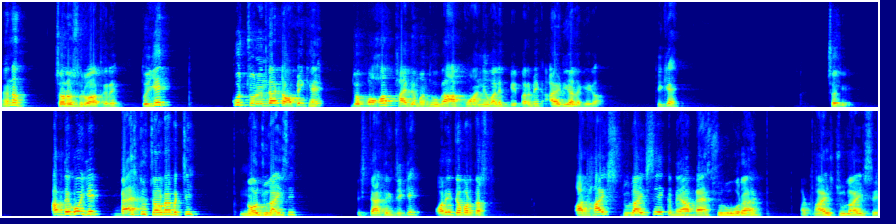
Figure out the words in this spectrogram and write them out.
है ना? चलो शुरुआत करें। तो ये कुछ चुनिंदा टॉपिक हैं, जो बहुत फ़ायदेमंद होगा आपको आने वाले पेपर में, एक आइडिया लगेगा। ठीक है? चलिए। अब देखो ये बैच तो चल रहा है बच्चे 9 जुलाई से स्टैटिक जी के और ये ज़बरदस्त। 28 जुलाई से एक नया बैच शुरू हो रहा है 28 जुलाई से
